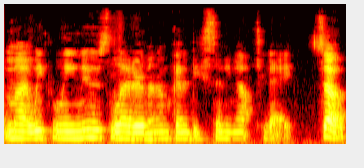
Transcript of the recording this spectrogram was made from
my weekly newsletter that I'm going to be sending out today. So,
